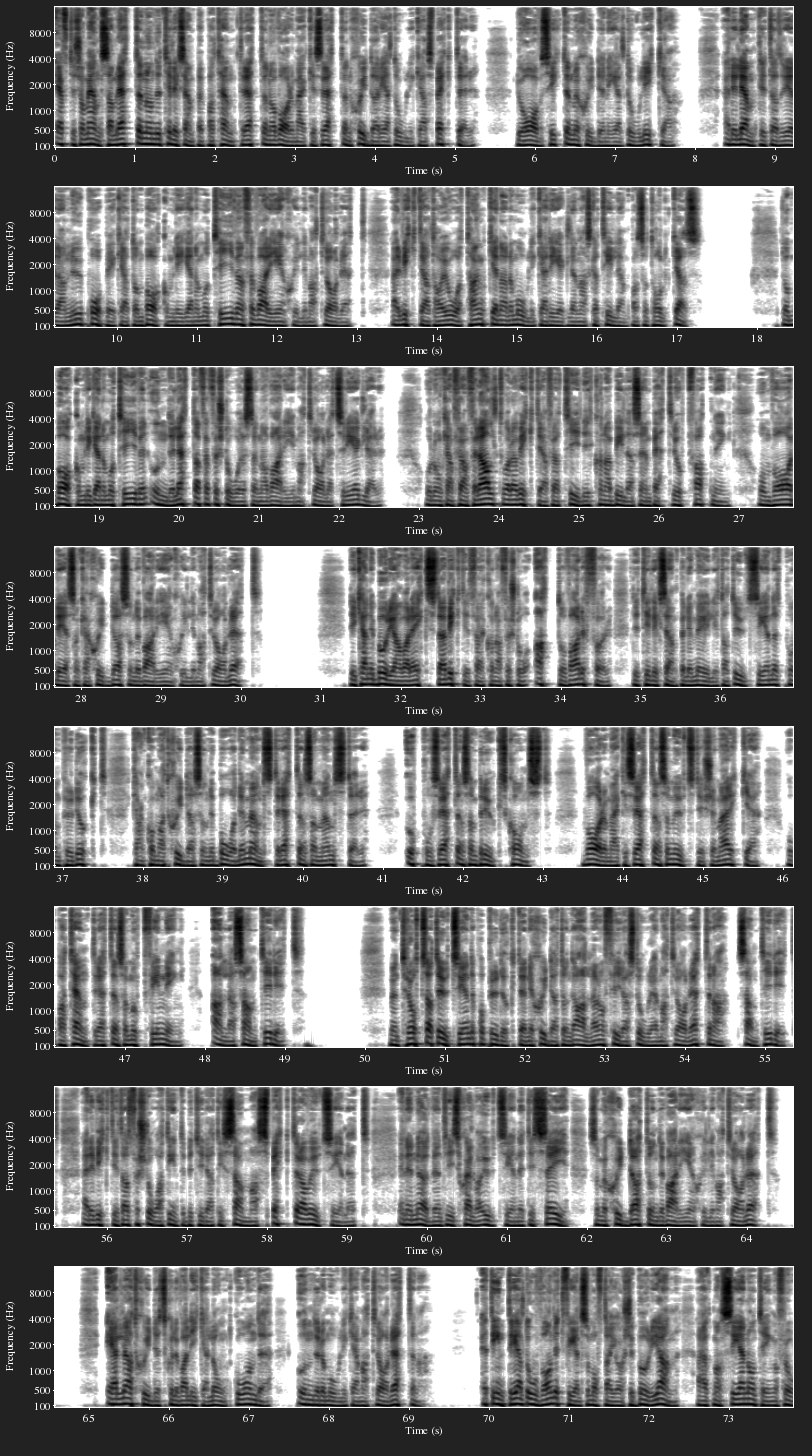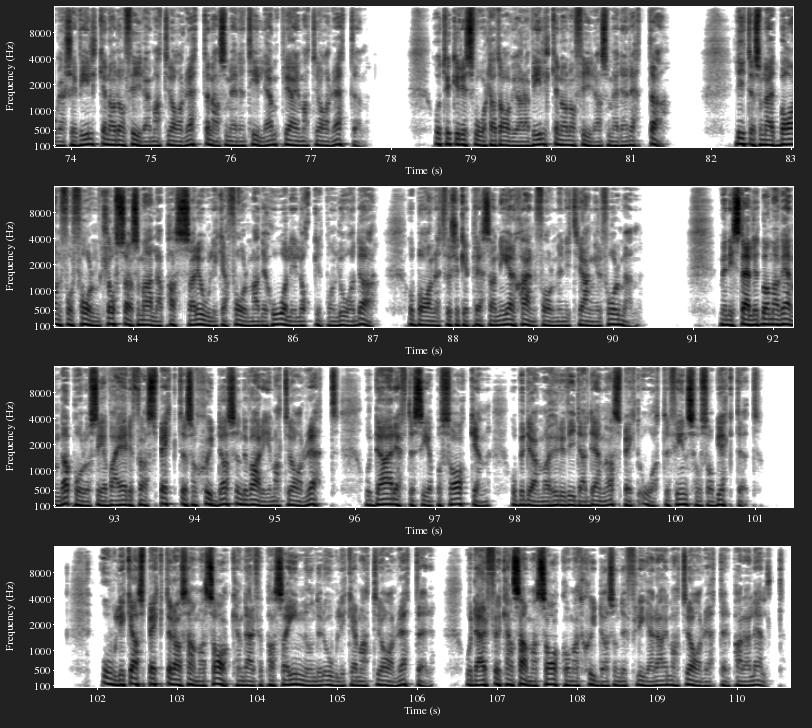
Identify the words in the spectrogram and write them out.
Eftersom ensamrätten under till exempel patenträtten och varumärkesrätten skyddar helt olika aspekter, då avsikten med skydden är helt olika, är det lämpligt att redan nu påpeka att de bakomliggande motiven för varje enskild materialrätt är viktiga att ha i åtanke när de olika reglerna ska tillämpas och tolkas. De bakomliggande motiven underlättar för förståelsen av varje materialrättsregler och de kan framförallt vara viktiga för att tidigt kunna bilda sig en bättre uppfattning om vad det är som kan skyddas under varje enskild immaterialrätt. Det kan i början vara extra viktigt för att kunna förstå att och varför det till exempel är möjligt att utseendet på en produkt kan komma att skyddas under både mönsterrätten som mönster, upphovsrätten som brukskonst, varumärkesrätten som utstyrselmärke och patenträtten som uppfinning, alla samtidigt. Men trots att utseende på produkten är skyddat under alla de fyra stora materialrätterna samtidigt är det viktigt att förstå att det inte betyder att det är samma aspekter av utseendet eller nödvändigtvis själva utseendet i sig som är skyddat under varje enskild materialrätt. Eller att skyddet skulle vara lika långtgående under de olika materialrätterna. Ett inte helt ovanligt fel som ofta görs i början är att man ser någonting och frågar sig vilken av de fyra materialrätterna som är den tillämpliga i materialrätten och tycker det är svårt att avgöra vilken av de fyra som är den rätta. Lite som när ett barn får formklossar som alla passar i olika formade hål i locket på en låda och barnet försöker pressa ner stjärnformen i triangelformen. Men istället bör man vända på det och se vad är det för aspekter som skyddas under varje materialrätt och därefter se på saken och bedöma huruvida denna aspekt återfinns hos objektet. Olika aspekter av samma sak kan därför passa in under olika materialrätter och därför kan samma sak komma att skyddas under flera materialrätter parallellt.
